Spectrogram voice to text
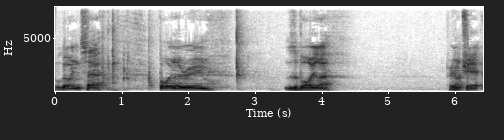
We'll go into boiler room, the boiler, pretty much it.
